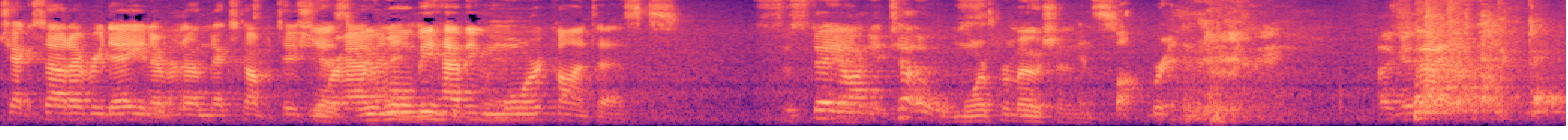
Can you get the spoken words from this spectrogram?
check us out every day. You never know the next competition Yes, we're having. we will be having more contests, So stay on your toes. more promotions. And promotions. fuck Britain. Have a good night.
